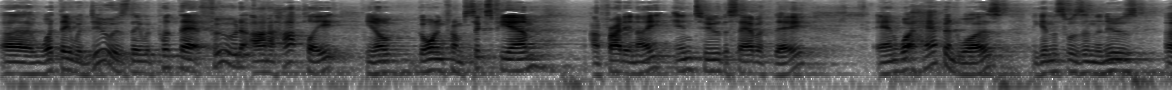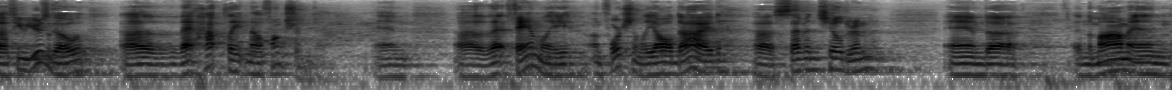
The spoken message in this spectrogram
uh, what they would do is they would put that food on a hot plate, you know, going from 6 p.m. on Friday night into the Sabbath day. And what happened was, again, this was in the news a few years ago, uh, that hot plate malfunctioned. And uh, that family, unfortunately, all died uh, seven children, and, uh, and the mom and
